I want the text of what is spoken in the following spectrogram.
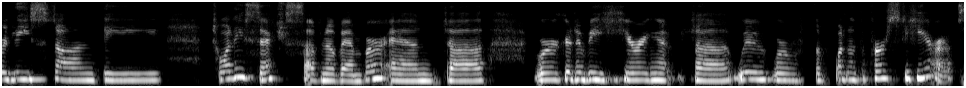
Released on the 26th of November, and uh, we're going to be hearing it. Uh, we were the, one of the first to hear it.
